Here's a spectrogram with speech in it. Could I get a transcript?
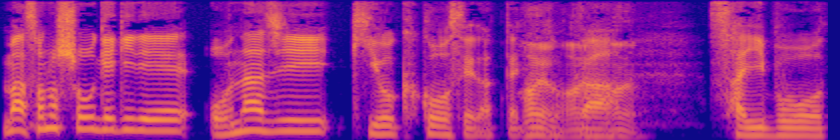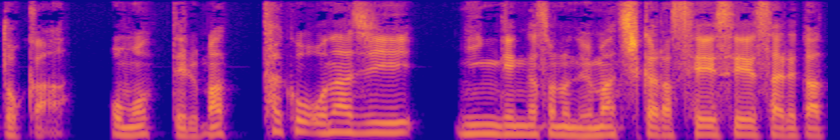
まあその衝撃で同じ記憶構成だったりとか、はいはいはい。細胞とか思ってる全く同じ人間がその沼地から生成された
